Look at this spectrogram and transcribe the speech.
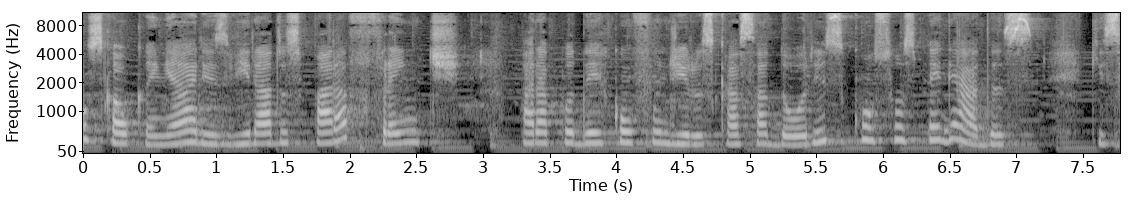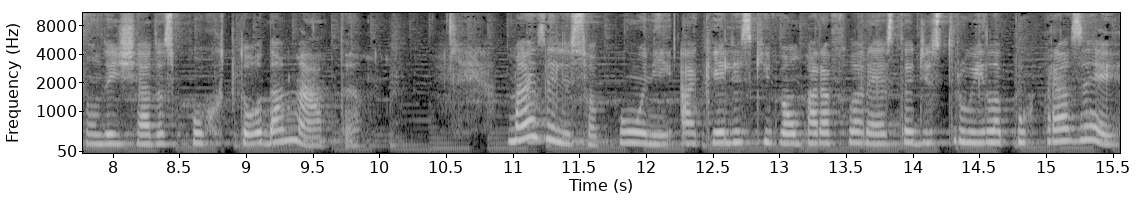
os calcanhares virados para frente, para poder confundir os caçadores com suas pegadas, que são deixadas por toda a mata mas ele só pune aqueles que vão para a floresta destruí-la por prazer,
